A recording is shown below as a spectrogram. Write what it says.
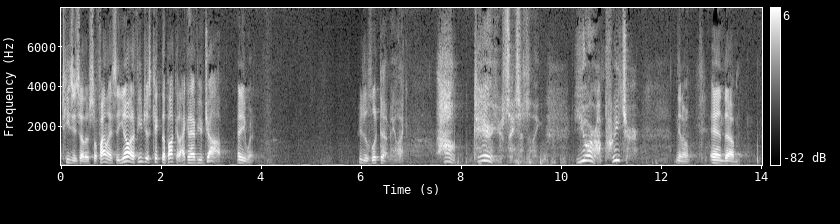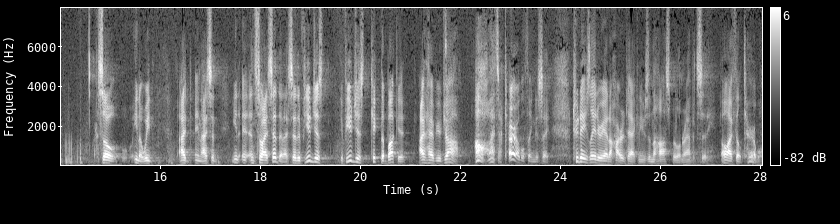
tease each other. So finally I said, you know what, if you just kick the bucket, I could have your job. And he went, he just looked at me like, how dare you say such a thing? You're a preacher. You know, and um, so, you know, we, I, and I said, you know, and so I said that. I said, if you just, if you just kick the bucket, I'd have your job. Oh, that's a terrible thing to say. Two days later, he had a heart attack and he was in the hospital in Rapid City. Oh, I felt terrible.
